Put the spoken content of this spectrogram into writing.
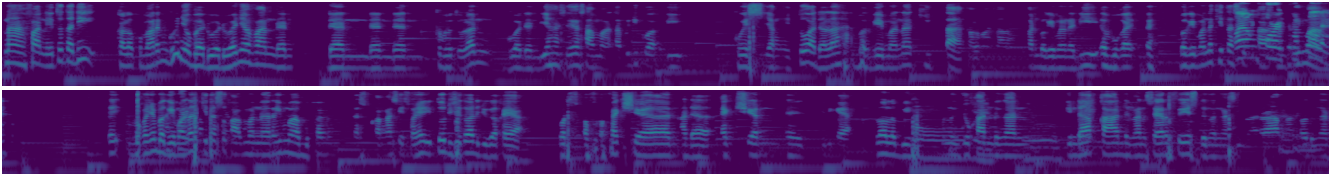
Nah, Van itu tadi kalau kemarin gue nyoba dua-duanya Van dan dan dan dan kebetulan gue dan dia hasilnya sama. Tapi di di quiz yang itu adalah bagaimana kita kalau nggak salah, bukan bagaimana di eh bukan eh bagaimana kita Oh suka menerima. ya? Eh, pokoknya bagaimana For kita suka menerima bukan kita suka ngasih. Soalnya itu di situ ada juga kayak words of affection, ada action eh kayak lo lebih Oh, menunjukkan gitu. dengan tindakan, dengan service, dengan ngasih barang atau dengan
